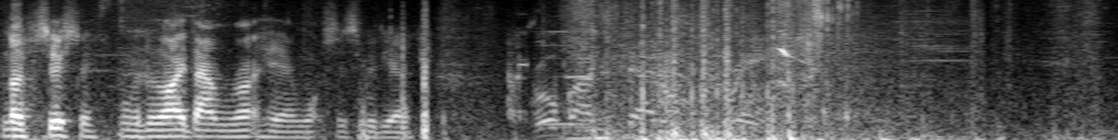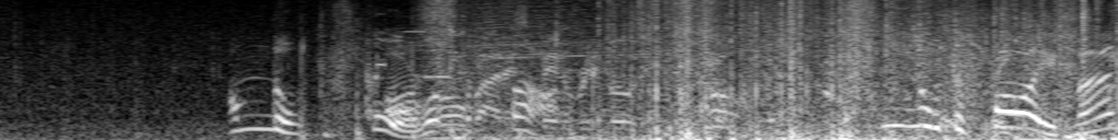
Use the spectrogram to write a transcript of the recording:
No, seriously, I'm gonna lie down right here and watch this video. Robot status. I'm 0 to 4. All What the fuck? has been rebooted. 0 to 5, man.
